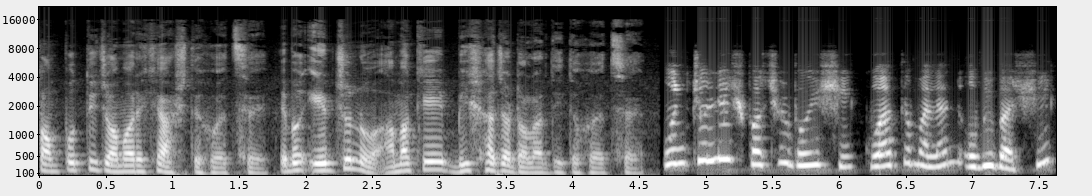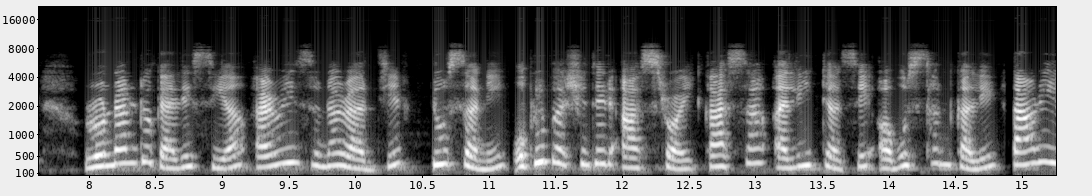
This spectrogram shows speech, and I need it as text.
সম্পত্তি জমা রেখে আসতে হয়েছে এবং এর জন্য আমাকে বিশ হাজার ডলার দিতে হয়েছে উনচল্লিশ বছর বয়সী গুয়াতামালান অভিবাসী রোনাল্ডো গ্যালিসিয়া অ্যারিজোনা রাজ্যের টুসানে অভিবাসীদের আশ্রয় কাসা আলিটাসে অবস্থানকালে তার এই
